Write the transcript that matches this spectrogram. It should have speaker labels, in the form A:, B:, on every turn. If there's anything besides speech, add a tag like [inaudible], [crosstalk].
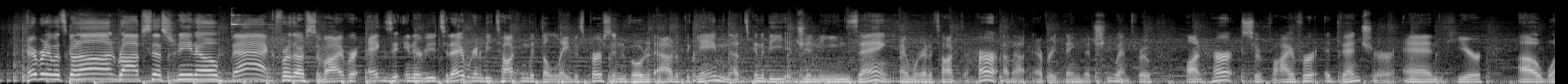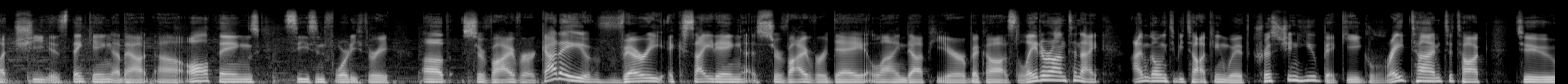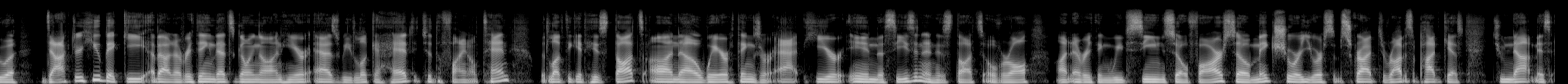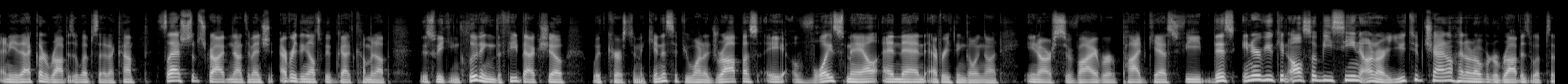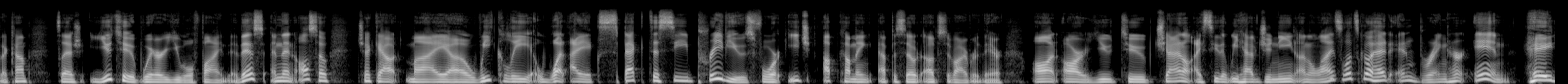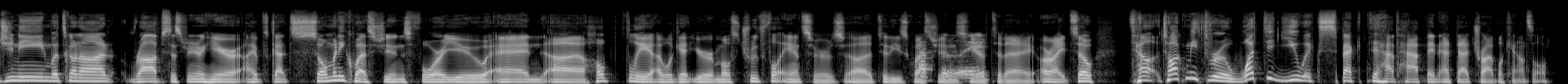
A: Hey everybody, what's going on? Rob Cesternino back for the Survivor exit interview. Today we're going to be talking with the latest person voted out of the game, and that's going to be Jeanine Zheng. And we're going to talk to her about everything that she went through on her Survivor adventure and hear uh, what she is thinking about uh, all things season 43 of Survivor. Got a very exciting Survivor day lined up here because later on tonight, I'm going to be talking with Christian Hubicki. Great time to talk to Dr. Hubicki about everything that's going on here as we look ahead to the final 10. Would love to get his thoughts on uh, where things are at here in the season and his thoughts overall on everything we've seen so far. So make sure you are subscribed to Rob Has a Podcast to not miss any of that. Go to robhasawebsite.com slash subscribe, not to mention everything else we've got coming up this week, including the feedback show with Kirsten McInnes. If you want to drop us a voicemail and then everything going on in our Survivor podcast feed. This interview can also be seen on our YouTube channel. Head on over to robhasawebsite.com slash YouTube where you will find this. And then also check out my uh, weekly What I Expect to See previews for each upcoming episode of Survivor there on our YouTube channel. I see that we have Jeanine on the line, so let's go ahead and bring her in. Hey, Jeanine, what's going on? Rob Cesternino here. I've got so many questions for you, and uh, hopefully I will get your most truthful answers uh, to these questions
B: Absolutely.
A: here today. All right, so tell talk me through what did you expect to have happen at that tribal council?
